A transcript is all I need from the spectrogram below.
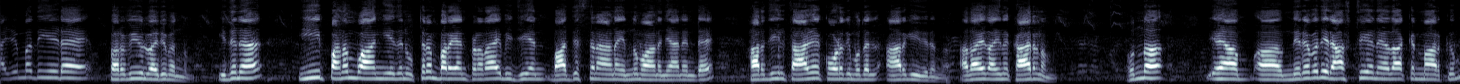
അഴിമതിയുടെ പെർവ്യൂവിൽ വരുമെന്നും ഇതിന് ഈ പണം വാങ്ങിയതിന് ഉത്തരം പറയാൻ പിണറായി വിജയൻ ബാധ്യസ്ഥനാണ് എന്നുമാണ് ഞാൻ എന്റെ ഹർജിയിൽ താഴെ കോടതി മുതൽ ആർഗിയിരുന്നത് അതായത് അതിന് കാരണം ഒന്ന് നിരവധി രാഷ്ട്രീയ നേതാക്കന്മാർക്കും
